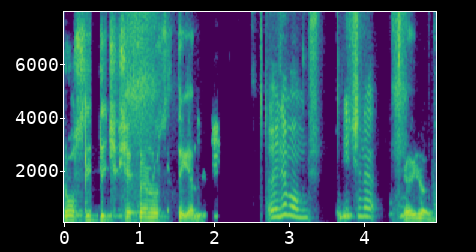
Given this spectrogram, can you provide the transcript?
Roslit'te çıkacak. Ben Roslit'te geldim. Öyle mi olmuş? İçine Öyle oldu.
